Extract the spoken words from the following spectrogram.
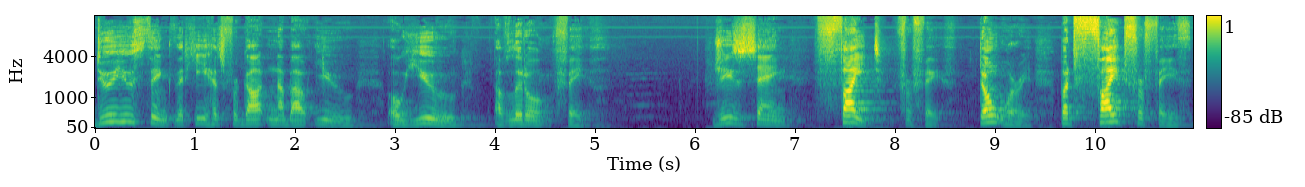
do you think that he has forgotten about you O you of little faith. Jesus saying, fight for faith. Don't worry, but fight for faith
